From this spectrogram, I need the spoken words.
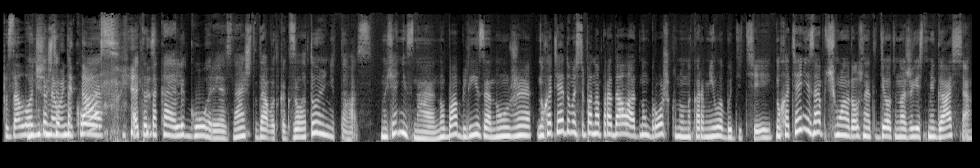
позолоченный кажется, унитаз. Такое, это такая аллегория, знаешь, что да, вот как золотой унитаз. Ну, я не знаю, ну, баблиза, ну, уже... Ну, хотя, я думаю, если бы она продала одну брошку, ну, накормила бы детей. Ну, хотя я не знаю, почему она должна это делать. У нас же есть Мегася,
